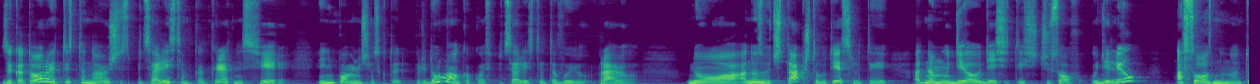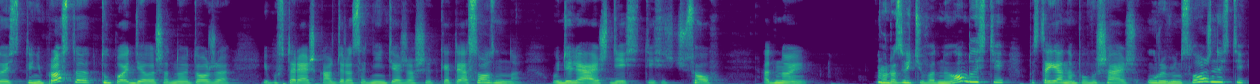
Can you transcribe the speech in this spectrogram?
за которые ты становишься специалистом в конкретной сфере. Я не помню сейчас, кто это придумал, какой специалист это вывел, правило. Но оно звучит так, что вот если ты одному делу 10 тысяч часов уделил осознанно, то есть ты не просто тупо делаешь одно и то же и повторяешь каждый раз одни и те же ошибки, а ты осознанно уделяешь 10 тысяч часов одной ну, развитию в одной области, постоянно повышаешь уровень сложности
